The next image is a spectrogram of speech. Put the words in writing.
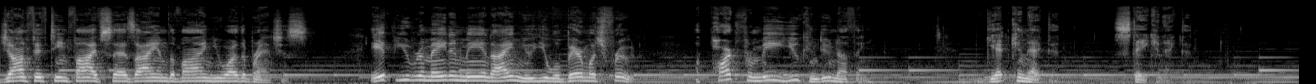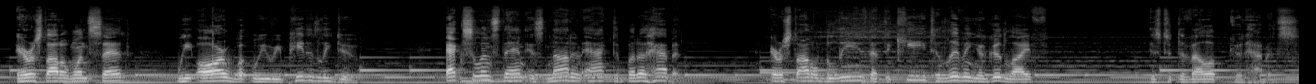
John 15:5 says, "I am the vine, you are the branches. If you remain in me and I in you, you will bear much fruit. Apart from me, you can do nothing." Get connected. Stay connected. Aristotle once said, We are what we repeatedly do. Excellence, then, is not an act but a habit. Aristotle believed that the key to living a good life is to develop good habits.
